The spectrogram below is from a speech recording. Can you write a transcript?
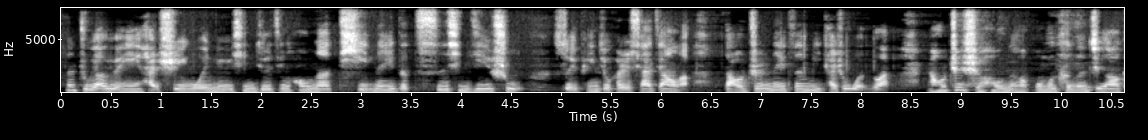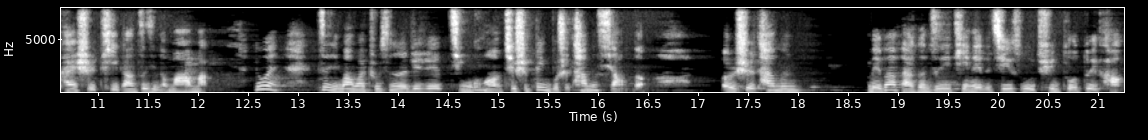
那主要原因还是因为女性绝经后呢，体内的雌性激素水平就开始下降了，导致内分泌开始紊乱。然后这时候呢，我们可能就要开始体谅自己的妈妈，因为自己妈妈出现的这些情况，其实并不是他们想的，而是他们没办法跟自己体内的激素去做对抗。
